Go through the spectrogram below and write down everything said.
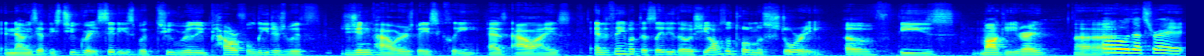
and now he's got these two great cities with two really powerful leaders with Jin powers basically as allies. And the thing about this lady though is she also told him a story of these Magi, right? Uh, oh, that's right.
